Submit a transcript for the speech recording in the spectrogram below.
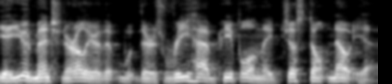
Yeah, you had mentioned earlier that w- there's rehab people and they just don't know it yet.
